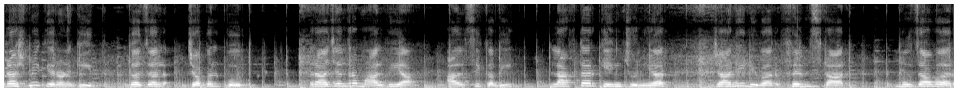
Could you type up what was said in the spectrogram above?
रश्मी किरण गीत गझल जबलपूर राजेंद्र मालविया आलसी कवी laughter king junior Johnny Lever film star Mujawar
